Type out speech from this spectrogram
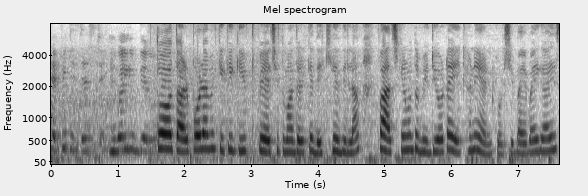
happy teachers day mobile gift তো তারপর আমি কী কী গিফট পেয়েছি তোমাদেরকে দেখিয়ে দিলাম। তো আজকের মতো ভিডিওটা এইখানে এন্ড করছি। বাই বাই গাইস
